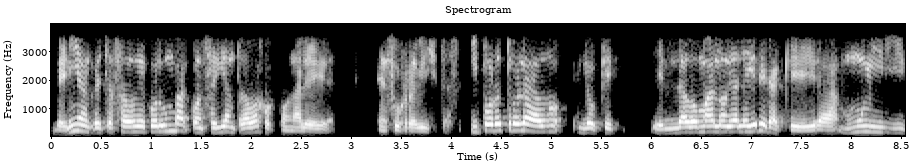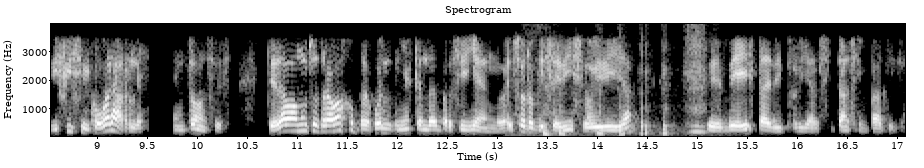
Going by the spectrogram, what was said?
venían rechazados de Columba conseguían trabajos con Alegre en sus revistas. Y por otro lado, lo que el lado malo de Alegre era que era muy difícil cobrarle. Entonces, te daba mucho trabajo, pero después lo tenías que andar persiguiendo. Eso es lo que se dice hoy día de, esta editorial tan simpática.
